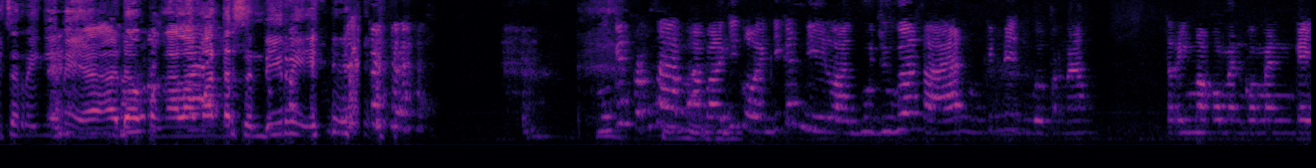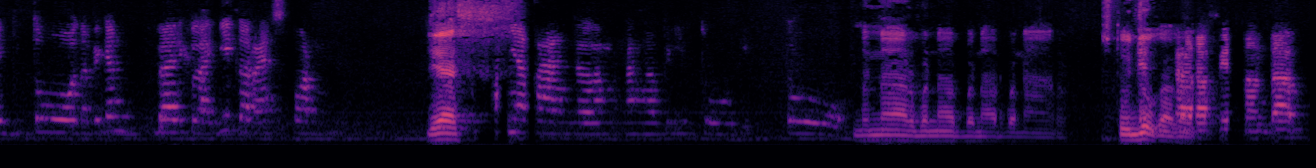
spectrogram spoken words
sering ini ya ada pengalaman tersendiri. Mungkin pernah apalagi kalau Wendy kan di lagu juga kan mungkin dia juga pernah terima komen-komen kayak gitu tapi kan balik lagi ke respon. Yes. Hanya kan dalam menanggapi itu gitu gitu. Benar, benar, benar, benar. Setuju Kak David, mantap.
